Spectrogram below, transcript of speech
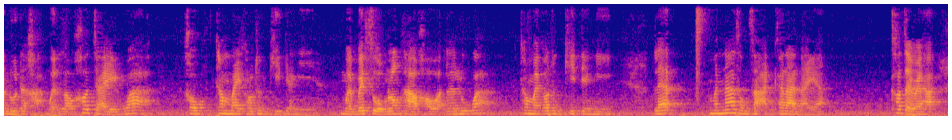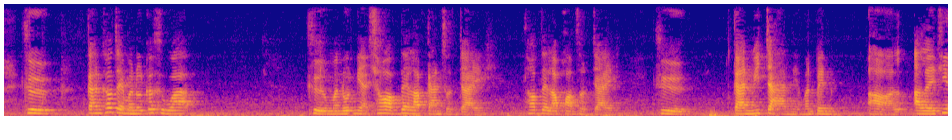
มนุษย์อะค่ะ เหมือนเราเข้าใจว่าเขาทำไมเขาถึงคิดอย่างนี้ เหมือนไปสวมรองเท้าเขาอะแล้วรู้ว่าทำไมเขาถึงคิดอย่างนี้ และมันน่าสงสารขนาดไหนอะเข้าใจไหมคะ คือการเข้าใจมนุษย์ก็คือว่า คือมนุษย์เนี่ยชอบได้รับการสนใจ ชอบได้รับความสนใจ คือการวิจารณ์เนี่ยมันเป็นอะไรที่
